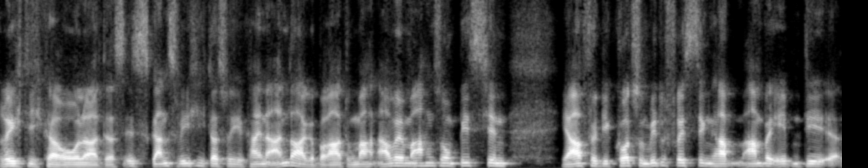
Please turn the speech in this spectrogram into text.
Richtig, Carola. Das ist ganz wichtig, dass wir hier keine Anlageberatung machen, aber wir machen so ein bisschen, ja, für die kurz- und mittelfristigen haben, haben wir eben die, äh,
